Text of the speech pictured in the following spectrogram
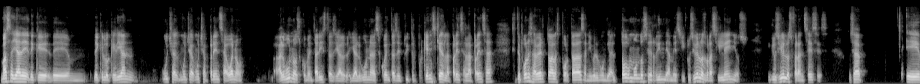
más allá de, que, de, que lo que digan mucha, mucha, mucha prensa, bueno, algunos comentaristas y, algunas cuentas de Twitter, porque ni siquiera es la prensa, la prensa, si te pones a ver todas las portadas a nivel mundial, todo el mundo se rinde a Messi, inclusive los brasileños, inclusive los franceses. O sea, eh,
